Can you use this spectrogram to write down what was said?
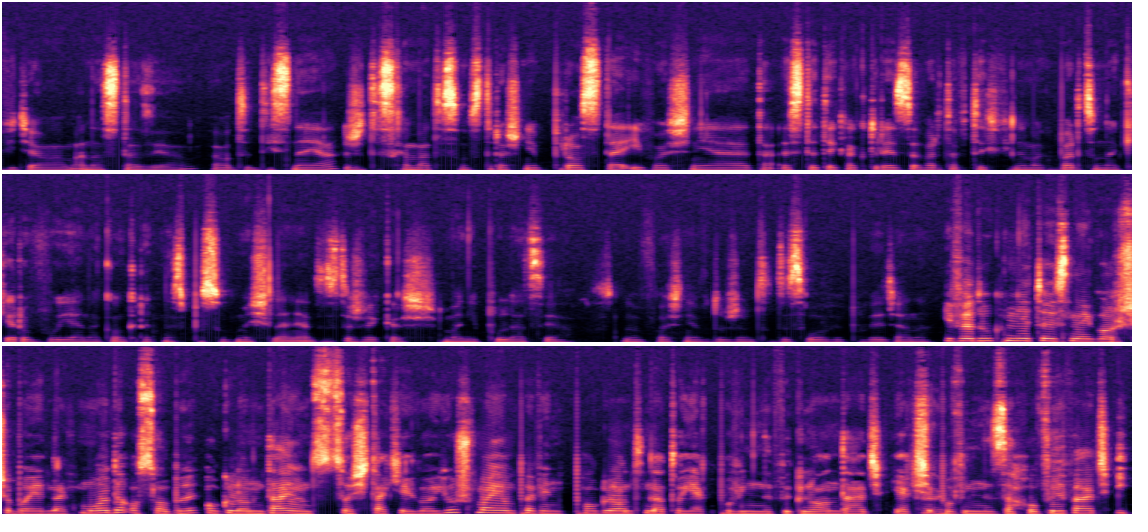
widziałam Anastazja od Disneya, że te schematy są strasznie proste i właśnie ta estetyka, która jest zawarta w tych filmach bardzo nakierowuje na konkretny sposób myślenia. To jest też jakaś manipulacja właśnie w dużym cudzysłowie powiedziane. I według mnie to jest najgorsze, bo jednak młode osoby, oglądając coś takiego, już mają pewien pogląd na to, jak powinny wyglądać, jak tak. się powinny zachowywać, i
